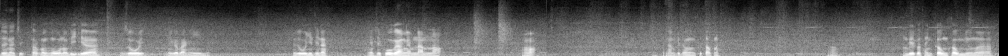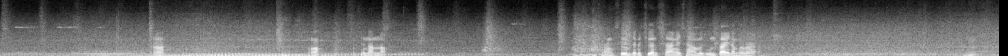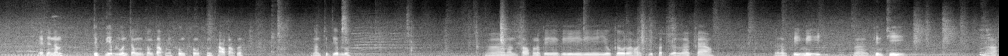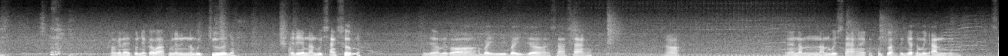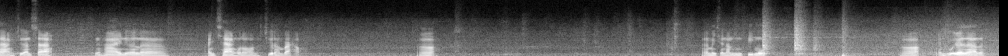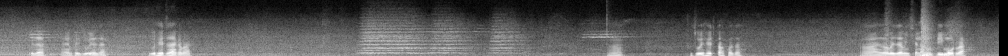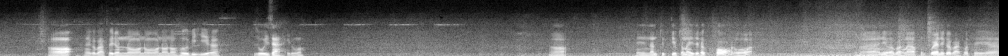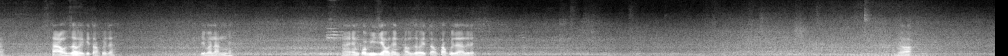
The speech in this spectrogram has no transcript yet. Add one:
đây là chiếc tóc đồng hồ nó bị à, rối. Đây các bác nhìn này. rối như thế này. Em sẽ cố gắng em nắn nó. Đó. nắn cái, cái tóc này. Đó. không biết có thành công không nhưng mà đó. Đó. Sẽ nắn nó. Sáng sớm chắc là chưa ăn sáng hay sao mà run tay lắm các bạn em sẽ nắm trực tiếp luôn trong trong tóc nhé. Không không không tháo tóc đâu. Nắm trực tiếp luôn. Đấy, nắn tóc là cái, cái, cái yêu cầu đòi hỏi kỹ thuật rất là cao rất là tỉ mỉ và kiên trì. Đó. Và cái này tốt nhất các bác nên nắn buổi trưa nhé. Đây em nắn buổi sáng sớm này. Bây giờ mới có 7 7 giờ sáng sáng. Đó. Nên nắn nắn buổi sáng này cũng không chuẩn. Thứ nhất là mình ăn sáng chưa ăn sáng. Thứ hai nữa là ánh sáng của nó chưa đảm bảo. Đó. Đây, mình sẽ nắn một tí một. Đó em duỗi ra, ra rồi. Bây giờ em phải duỗi ra duỗi hết ra các bác. Đó. duỗi hết tóc ra. Đó, rồi bây giờ mình sẽ nắn một tí một vào đó này các bác thấy nó nó nó nó, nó hơi bị ờ, rối dài đúng không? Đó. Nên nắn trực tiếp trong này rất là khó đúng không ạ? À, nếu mà bác nào không quen thì các bác có thể ờ, tháo rời cái tóc này ra để mà nắn nhé. À, em có video thêm tháo rời tóc tóc này ra rồi đấy đó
